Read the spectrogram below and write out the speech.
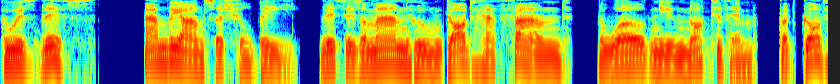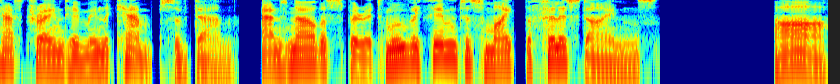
Who is this? And the answer shall be, This is a man whom God hath found, the world knew not of him, but God hath trained him in the camps of Dan, and now the Spirit moveth him to smite the Philistines. Ah!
